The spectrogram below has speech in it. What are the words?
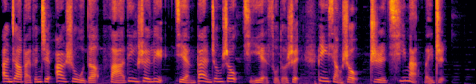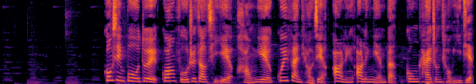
按照百分之二十五的法定税率减半征收企业所得税，并享受至期满为止。工信部对光伏制造企业行业规范条件二零二零年本公开征求意见，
